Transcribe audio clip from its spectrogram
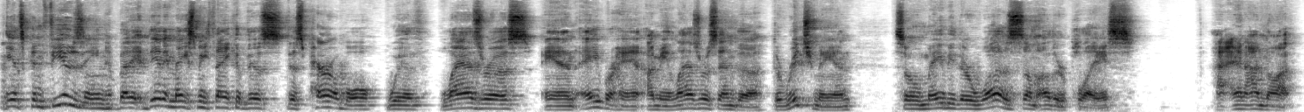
It's confusing, but it, then it makes me think of this this parable with Lazarus and Abraham. I mean, Lazarus and the the rich man. So maybe there was some other place, and I'm not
